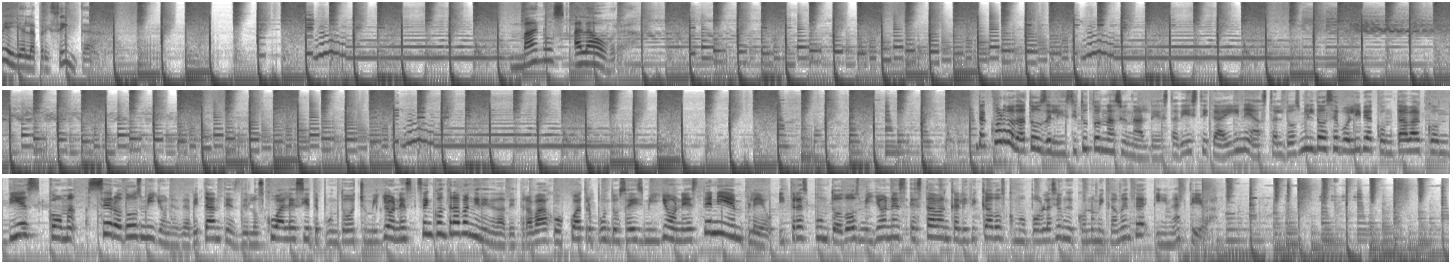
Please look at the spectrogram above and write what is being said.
Fabia ya la presenta. Manos a la obra. Datos del Instituto Nacional de Estadística INE, hasta el 2012 Bolivia contaba con 10,02 millones de habitantes, de los cuales 7.8 millones se encontraban en edad de trabajo, 4.6 millones tenían empleo y 3.2 millones estaban calificados como población económicamente inactiva.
